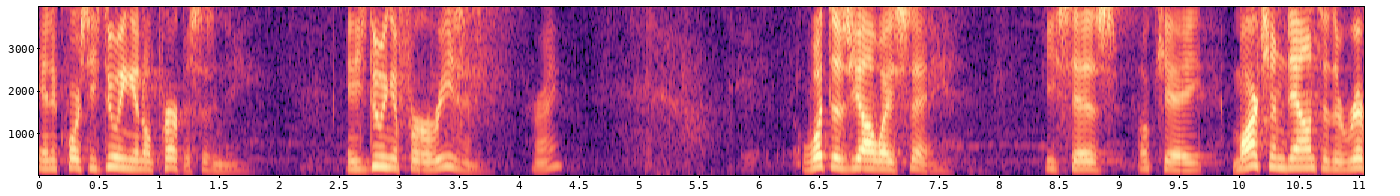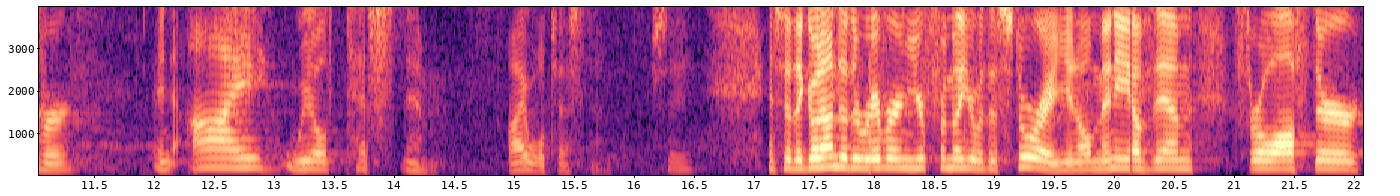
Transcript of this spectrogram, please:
And of course, he's doing it on purpose, isn't he? And he's doing it for a reason, right? What does Yahweh say? He says, okay, march them down to the river, and I will test them. I will test them. See? And so they go down to the river, and you're familiar with the story. You know, many of them throw off their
